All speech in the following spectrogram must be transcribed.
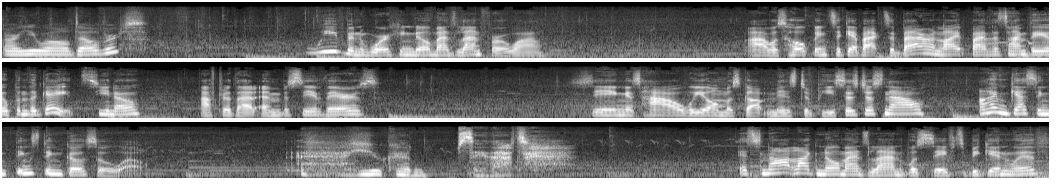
Are you all Delvers? We've been working No Man's Land for a while. I was hoping to get back to Barren Light by the time they opened the gates, you know? After that embassy of theirs. Seeing as how we almost got minced to pieces just now, I'm guessing things didn't go so well. You could say that. It's not like No Man's Land was safe to begin with.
